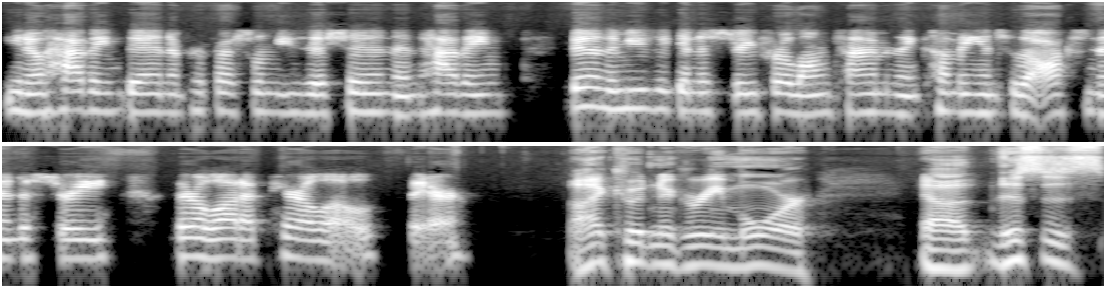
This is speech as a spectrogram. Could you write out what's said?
you know, having been a professional musician and having been in the music industry for a long time and then coming into the auction industry, there are a lot of parallels there. I couldn't agree more. Uh, this is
